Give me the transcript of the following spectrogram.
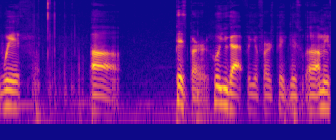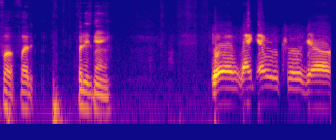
with uh, Pittsburgh. Who you got for your first pick? This, uh, I mean, for for for this game. Well, like Eric told y'all,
